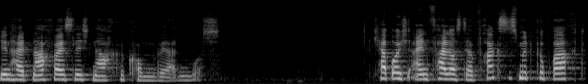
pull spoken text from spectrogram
denen halt nachweislich nachgekommen werden muss. Ich habe euch einen Fall aus der Praxis mitgebracht,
